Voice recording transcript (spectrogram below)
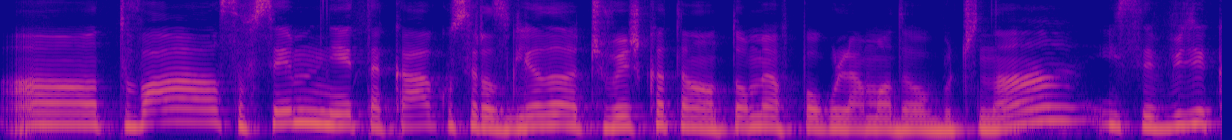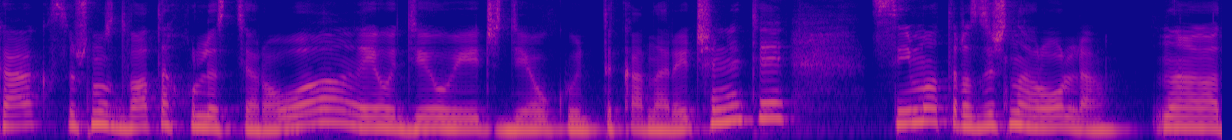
а, това съвсем не е така, ако се разгледа човешката анатомия в по-голяма дълбочина и се види как всъщност двата холестерола, LDL и HDL, които така наречените, си имат различна роля. А,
